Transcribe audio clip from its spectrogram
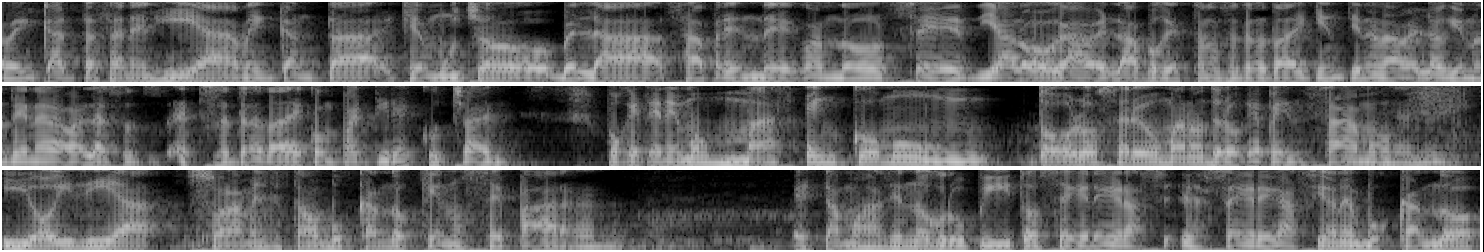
me encanta esa energía me encanta que mucho verdad se aprende cuando se dialoga verdad porque esto no se trata de quién tiene la verdad o quién no tiene la verdad esto se trata de compartir escuchar porque tenemos más en común todos los seres humanos de lo que pensamos y hoy día solamente estamos buscando qué nos separa. Estamos haciendo grupitos, segrega- segregaciones, buscando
